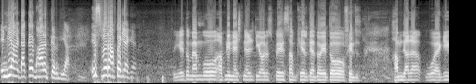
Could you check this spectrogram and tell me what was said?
इंडिया हटाकर भारत कर दिया। इस पर आपका क्या कहना है? तो ये तो मैम वो अपनी नेशनैलिटी और उस पर सब खेलते हैं तो ये तो फिर हम ज़्यादा वो है कि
